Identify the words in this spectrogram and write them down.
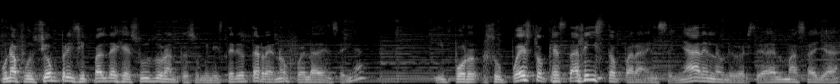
Una función principal de Jesús durante su ministerio terreno fue la de enseñar. Y por supuesto que está listo para enseñar en la Universidad del Más Allá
